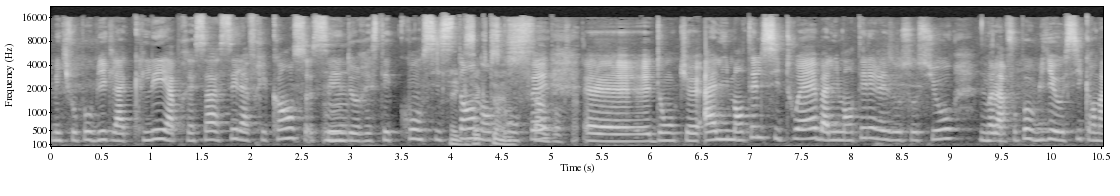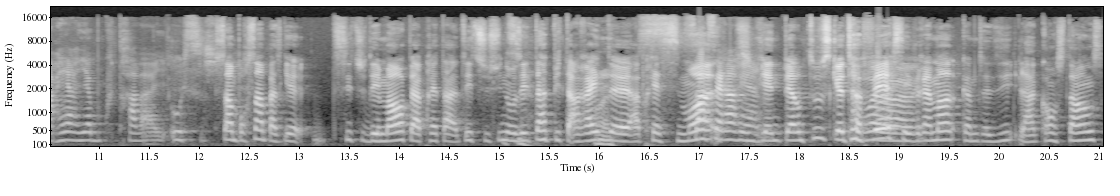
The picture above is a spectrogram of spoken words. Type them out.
mais qu'il faut pas oublier que la clé après ça, c'est la fréquence, c'est mhm. de rester consistant dans ce qu'on fait. donc, aligner alimenter le site web, alimenter les réseaux sociaux. Voilà, faut pas oublier aussi qu'en arrière, il y a beaucoup de travail aussi. 100% parce que si tu démarres, puis après, tu suis nos étapes, puis t'arrêtes euh, après six mois, tu viens de perdre tout ce que tu as fait. c'est vraiment, comme tu as dit, la constance,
